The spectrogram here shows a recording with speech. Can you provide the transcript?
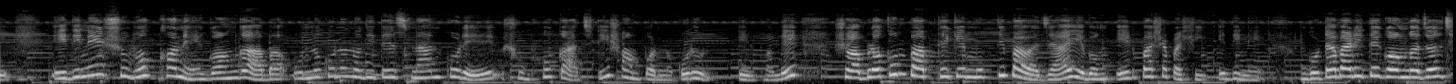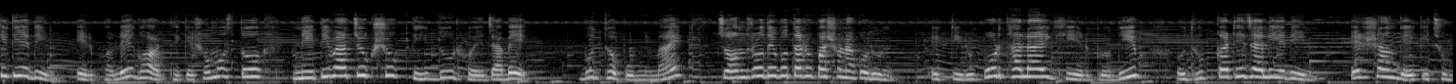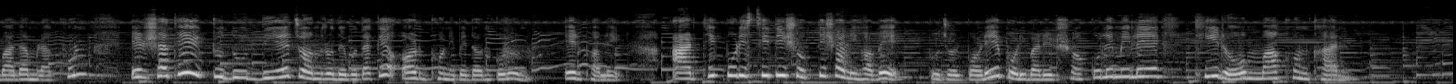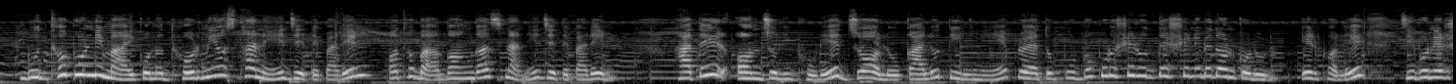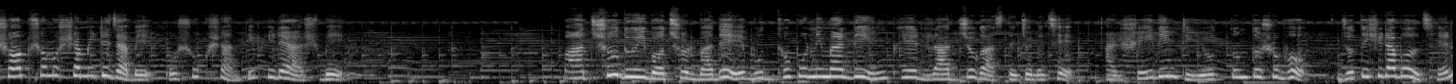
এদিনের শুভক্ষণে গঙ্গা বা অন্য কোনো নদীতে স্নান করে শুভ কাজটি সম্পন্ন করুন। এর ফলে সব রকম পাপ থেকে মুক্তি পাওয়া যায় এবং এর পাশাপাশি এদিনে গোটা বাড়িতে গঙ্গা জল ছিটিয়ে দিন। এর ফলে ঘর থেকে সমস্ত নেতিবাচক শক্তি দূর হয়ে যাবে। বুদ্ধ পূর্ণিমায় চন্দ্র দেবতার উপাসনা করুন। একটি রূপোর থালায় ঘিয়ের প্রদীপ ও ধূপকাঠি জ্বালিয়ে দিন। এর সঙ্গে কিছু বাদাম রাখুন। এর সাথে একটু দুধ দিয়ে চন্দ্র দেবতাকে অর্ঘ্য নিবেদন করুন। এর ফলে আর্থিক পরিস্থিতি শক্তিশালী হবে। পুজোর পরে পরিবারের সকলে মিলে ক্ষীর ও মাখন খান। বুদ্ধ পূর্ণিমায় কোনো ধর্মীয় স্থানে যেতে পারেন অথবা গঙ্গা স্নানে যেতে পারেন। হাতের অঞ্জলি ভরে জল ও কালো তিল নিয়ে প্রয়াত পূর্বপুরুষের উদ্দেশ্যে নিবেদন করুন। এর ফলে জীবনের সব সমস্যা মিটে যাবে ও সুখ শান্তি ফিরে আসবে। পাঁচশো দুই বছর বাদে বুদ্ধ পূর্ণিমার দিন ফের রাজ্য গাছতে চলেছে। আর সেই দিনটি অত্যন্ত শুভ। জ্যোতিষীরা বলছেন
